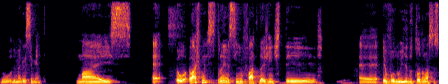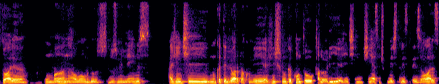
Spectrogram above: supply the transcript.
do, do emagrecimento. Mas é, eu, eu acho muito estranho assim o fato da gente ter é, evoluído toda a nossa história humana ao longo dos, dos milênios, a gente nunca teve hora para comer, a gente nunca contou caloria, a gente não tinha essa de comer de 3 3 horas.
